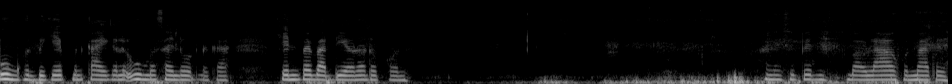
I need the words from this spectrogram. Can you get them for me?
อุ้มขึ้นไปเก็บมันไก่ก็เลยอุ้มมาใส่รถเลยค่ะเข็นไปบัดเดียวเนาะทุกคน อันนี้สิเป็นเบาลาวคนมาเลย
